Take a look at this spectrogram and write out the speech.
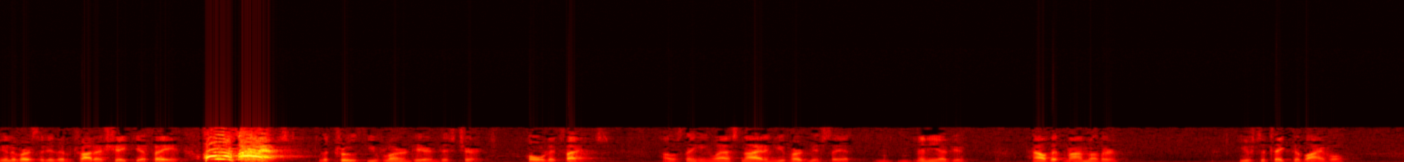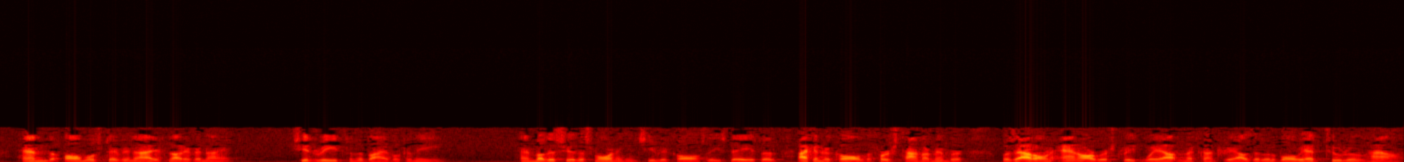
university that'll try to shake your faith. Hold fast! The truth you've learned here in this church. Hold it fast. I was thinking last night, and you've heard me say it, many of you, how that my mother used to take the Bible, and almost every night, if not every night, she'd read from the Bible to me. And Mother's here this morning, and she recalls these days. But I can recall the first time I remember was out on Ann Arbor Street, way out in the country. I was a little boy. We had a two-room house,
